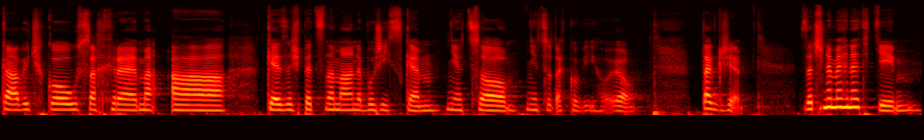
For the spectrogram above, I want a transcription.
kávičkou, sachrem a kéze špeclema nebo řízkem. Něco, něco takového, jo. Takže začneme hned tím,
